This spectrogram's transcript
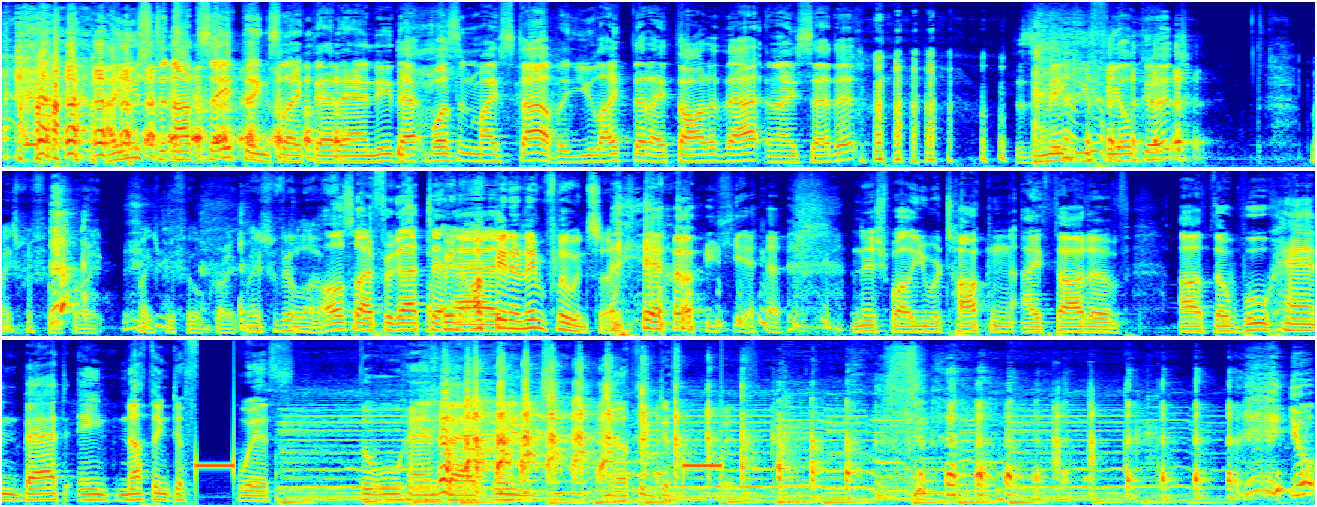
I used to not say things like that, Andy. That wasn't my style, but you like that I thought of that and I said it? Does it make you feel good? Makes me feel great. Makes me feel great. Makes me feel like Also, I forgot to I've been, add I've been an influencer. yeah, yeah. Nish, while you were talking, I thought of uh, the Wuhan bat ain't nothing to f- with. The Wuhan bat ain't nothing to f- with. You're,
